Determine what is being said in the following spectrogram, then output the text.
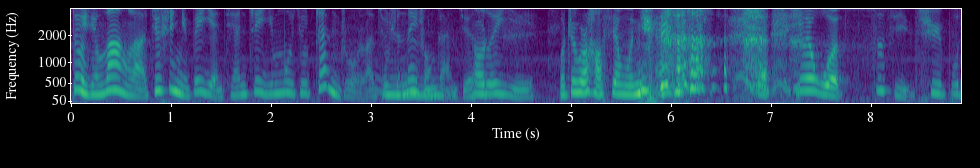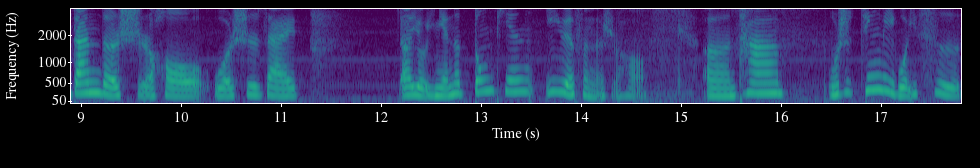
都已经忘了，就是你被眼前这一幕就镇住了，就是那种感觉。哦所以，我这会儿好羡慕你，对，因为我自己去不丹的时候，我是在呃有一年的冬天一月份的时候，嗯、它我是经历过一次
